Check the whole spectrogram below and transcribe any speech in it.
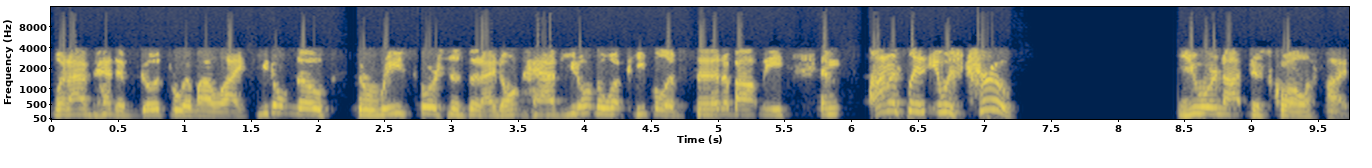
what I've had to go through in my life. You don't know the resources that I don't have. You don't know what people have said about me. And honestly, it was true. You are not disqualified.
